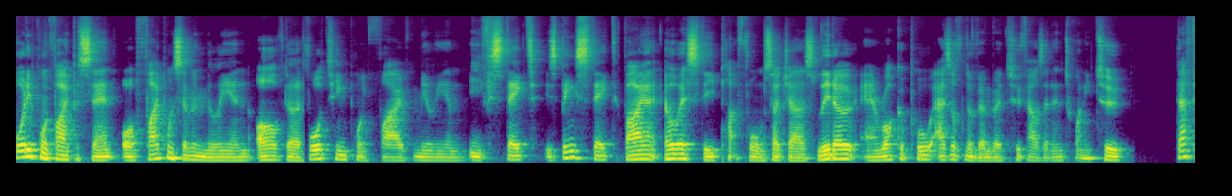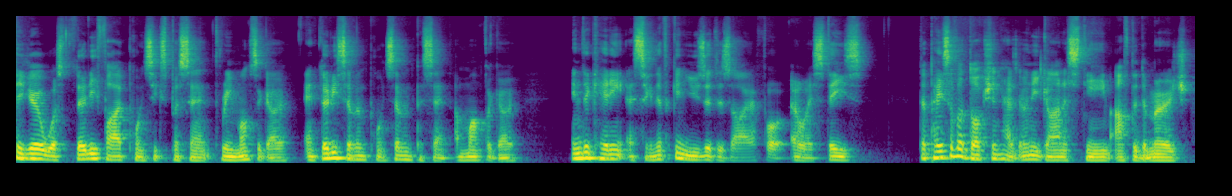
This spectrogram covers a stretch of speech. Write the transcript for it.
40.5% or 5.7 million of the 14.5 million ETH staked is being staked via LSD platforms such as Lido and Rocket Pool as of November 2022. That figure was 35.6% three months ago and 37.7% a month ago, indicating a significant user desire for LSDs. The pace of adoption has only garnered steam after the merge,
